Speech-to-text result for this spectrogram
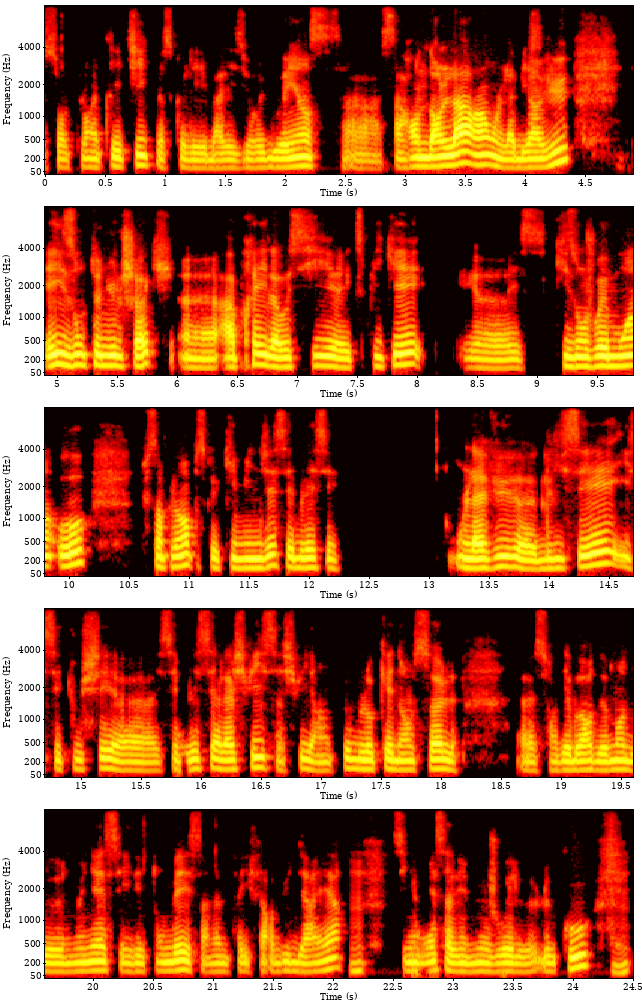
sur le plan athlétique parce que les, bah, Uruguayens, ça rentre dans l'art, hein, on l'a bien vu et ils ont tenu le choc. Après, il a aussi expliqué, qu'ils ont joué moins haut, tout simplement parce que Kim Min-jae s'est blessé. On l'a vu, glisser, il s'est touché, il s'est blessé à la cheville, sa cheville a un peu bloqué dans le sol, heu, sur débordement de Nunez et il est tombé et ça a même failli faire but derrière, Mmh. si Nunez avait mieux joué le le coup Mmh.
